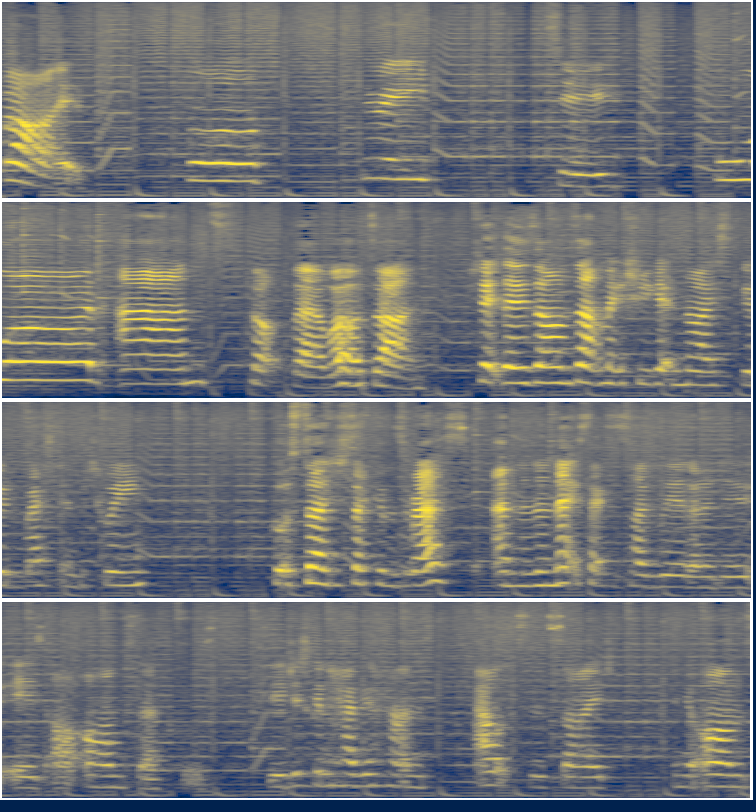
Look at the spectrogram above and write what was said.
Five, four, three, two, one, and stop there. Well done. Shake those arms out. Make sure you get nice, good rest in between. Got 30 seconds rest. And then the next exercise we're going to do is our arm circles. So you're just going to have your hands out to the side and your arms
